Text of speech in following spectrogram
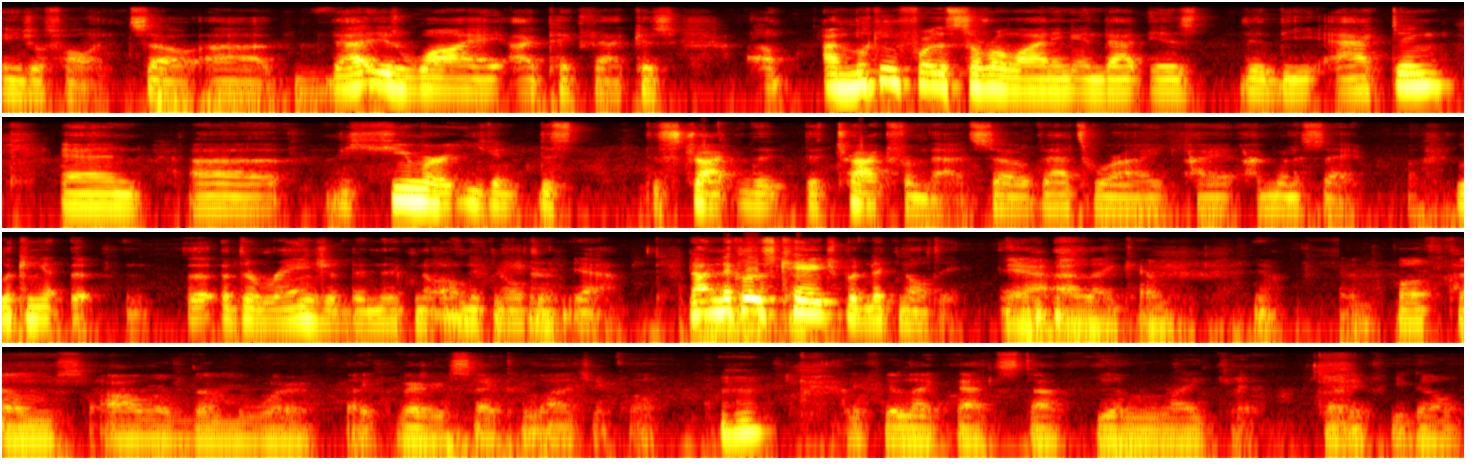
Angels Fallen. So uh, that is why I picked that because I'm looking for the silver lining, and that is the the acting and uh, the humor. You can dis- distract the, detract from that. So that's where I, I I'm going to say, looking at the, the the range of the Nick, Nol- Oh, Nick Nolte, sure. yeah, not Nicolas Cage, but Nick Nolte. Yeah, I like him. Yeah. Both films, all of them were like very psychological. Mhm. If you like that stuff, you'll like it. But if you don't,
